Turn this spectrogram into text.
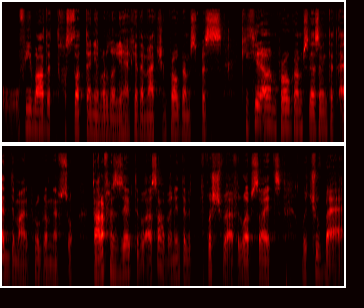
وفي بعض التخصصات التانية برضه ليها كده matching programs بس كتير قوي من programs لازم انت تقدم على ال program نفسه. تعرفها إزاي بتبقى صعب ان انت بتخش بقى في ال website وتشوف بقى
